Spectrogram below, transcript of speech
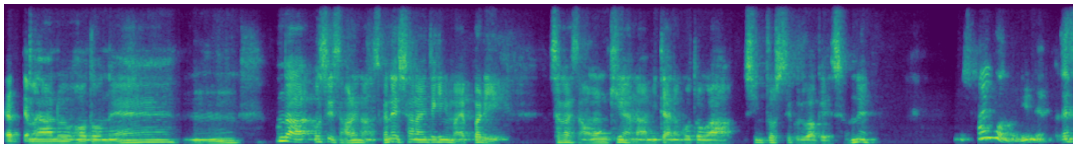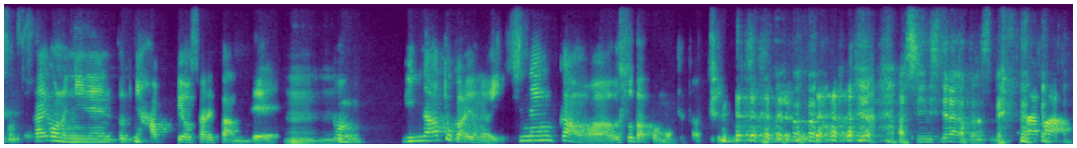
やってます。なるほどね。うん。ほんなら、臼井さんあれなんですかね、社内的にもやっぱり、酒井さん本気やな、みたいなことが浸透してくるわけですよね。最後の2年だね、本当最後の2年の時に発表されたんで、うんうんみんな後から言うのは1年間は嘘だと思ってたっていう。あ、信じてなかったんですね。まあ、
